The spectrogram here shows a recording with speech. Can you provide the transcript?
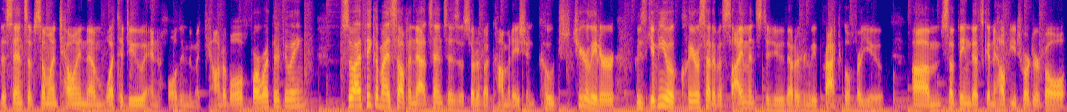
the sense of someone telling them what to do and holding them accountable for what they're doing. So I think of myself in that sense as a sort of accommodation coach, cheerleader, who's giving you a clear set of assignments to do that are going to be practical for you, um, something that's going to help you toward your goal,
